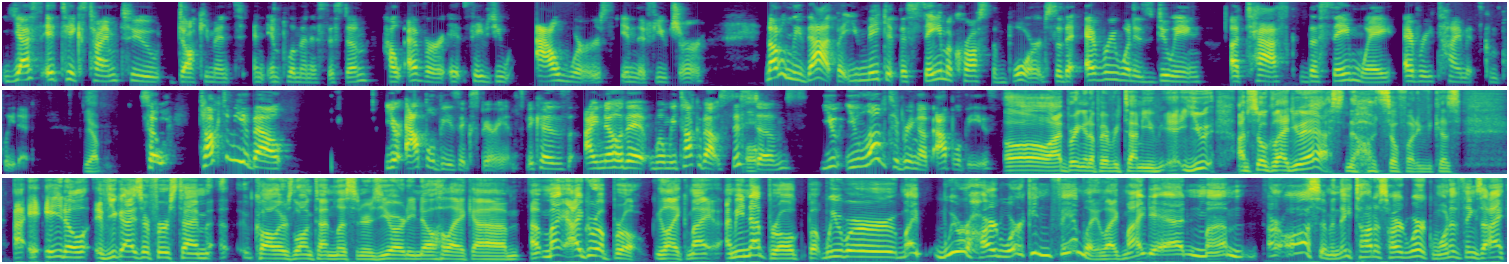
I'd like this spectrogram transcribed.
yes, it takes time to document and implement a system. However, it saves you hours in the future. Not only that, but you make it the same across the board so that everyone is doing a task the same way every time it's completed. Yep. So, talk to me about your Applebee's experience because I know that when we talk about systems, oh you you love to bring up Applebee's. Oh, I bring it up every time you you. I'm so glad you asked. No, it's so funny because. I, you know, if you guys are first time callers, long time listeners, you already know. Like, um, uh, my I grew up broke. Like my, I mean, not broke, but we were my we were hardworking family. Like my dad and mom are awesome, and they taught us hard work. One of the things I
